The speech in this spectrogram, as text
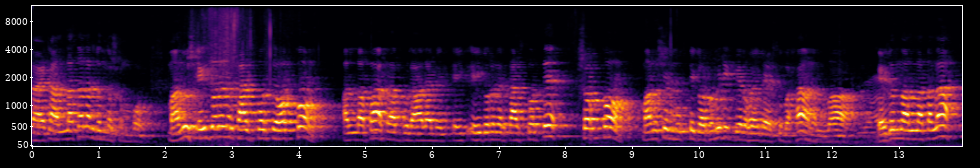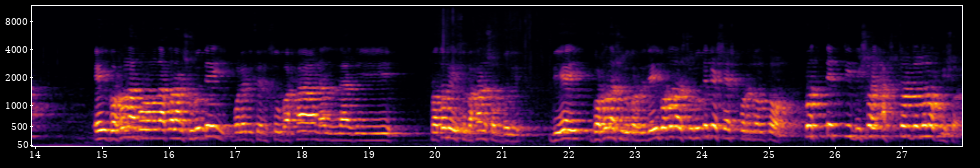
না এটা আল্লাহ তালার জন্য সম্ভব। মানুষ এই ধরনের কাজ করতে অক্ষম। আল্লাহ পাক রাব্বুল আলমিন এই এই ধরনের কাজ করতে সক্ষম। মানুষের মুখ থেকে অটোমেটিক বের হয়ে যায় সুবাহান আল্লাহ এই জন্য আল্লাহ তালা এই ঘটনা বর্ণনা করার শুরুতেই বলে দিচ্ছেন সুবাহান আল্লাহ প্রথমে এই সুবাহান শব্দ দিয়ে এই ঘটনা শুরু করবে যে এই ঘটনার শুরু থেকে শেষ পর্যন্ত প্রত্যেকটি বিষয় আশ্চর্যজনক বিষয়।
